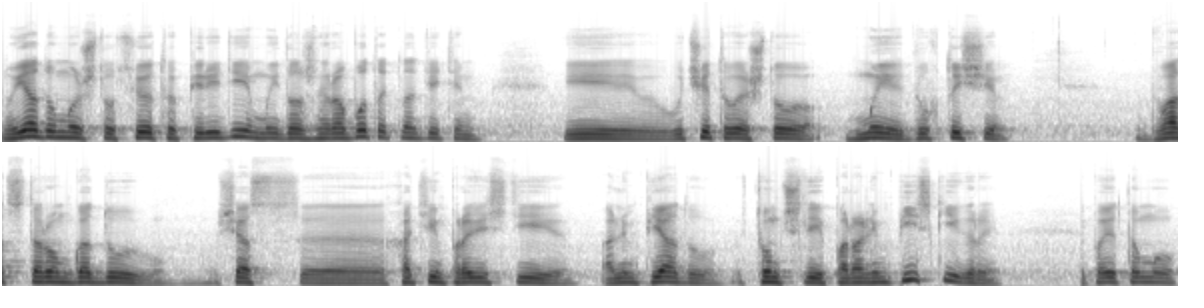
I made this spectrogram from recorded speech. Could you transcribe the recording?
Но я думаю, что все это впереди, мы должны работать над этим. И учитывая, что мы в 2022 году сейчас э, хотим провести Олимпиаду, в том числе и Паралимпийские игры, Поэтому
